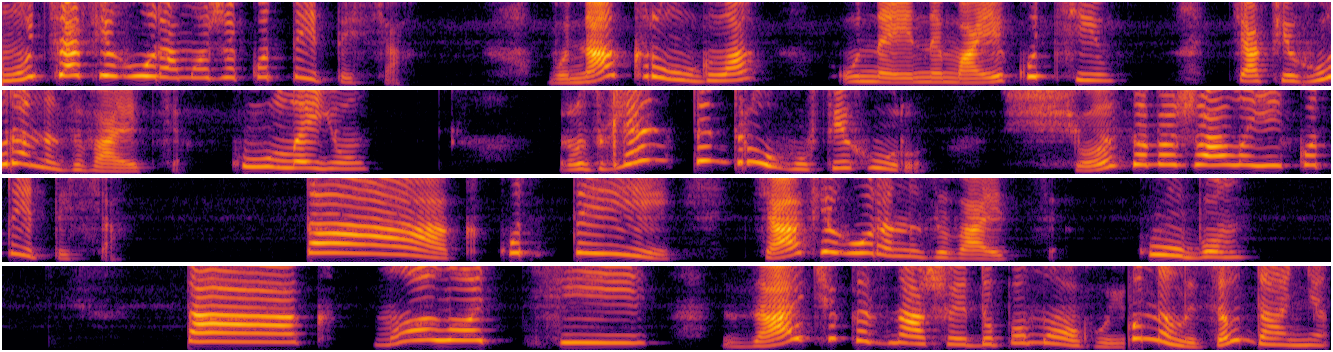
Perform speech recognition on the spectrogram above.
Чому ця фігура може котитися? Вона кругла, у неї немає кутів. Ця фігура називається кулею. Розгляньте другу фігуру. Що заважало їй котитися? Так, кути. Ця фігура називається кубом. Так, молодці. Зайчики з нашою допомогою виконали завдання,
